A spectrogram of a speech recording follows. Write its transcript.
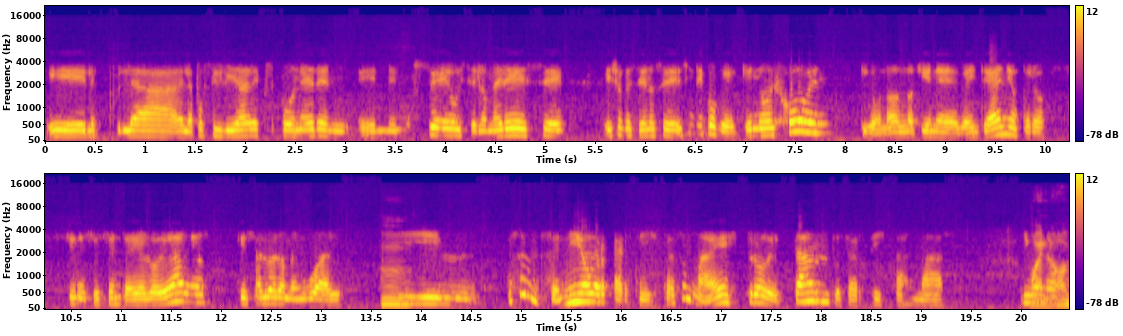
eh, la, posibilidad de exponer en, el museo y se lo merece. Yo que sé, no sé, es un tipo que no es joven, digo, no, no tiene 20 años, pero tiene 60 y algo de años, que es Álvaro Mengual. Mm. Y mm, es un señor artista, es un maestro de tantos artistas más. Y bueno,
